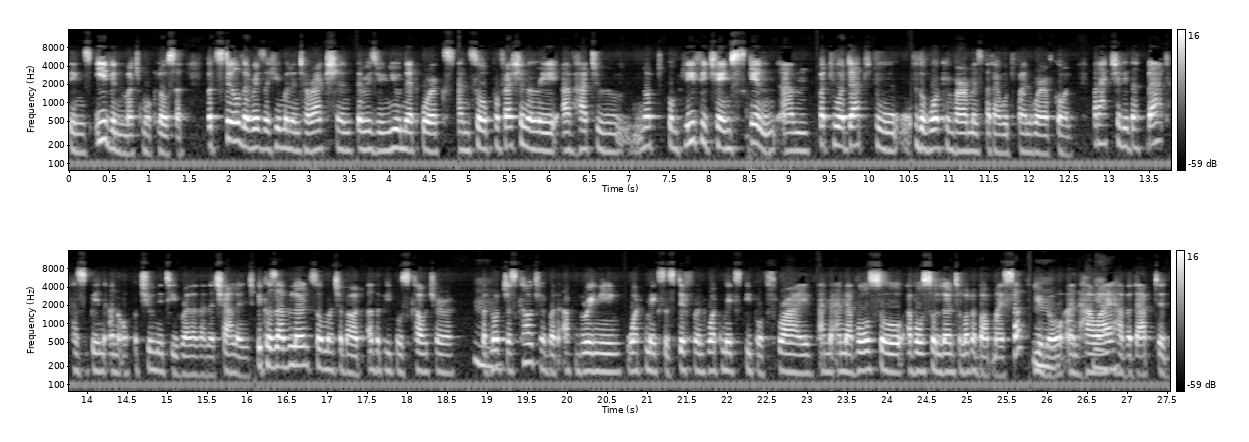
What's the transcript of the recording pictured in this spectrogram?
things even much more closer. But still, there is a human interaction. There is your new networks, and so professionally, I've had to not completely change skin, um, but to adapt to, to the work environments that I would find where I've gone. But actually that that has been an opportunity rather than a challenge because I've learned so much about other people's culture, mm. but not just culture, but upbringing, what makes us different, what makes people thrive. And, and I've also, I've also learned a lot about myself, you mm. know, and how yeah. I have adapted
